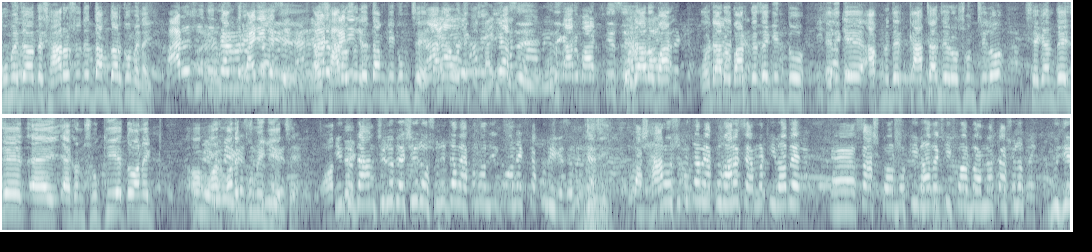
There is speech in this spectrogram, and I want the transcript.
কমে যাওয়াতে সার ওষুধের দাম তো আর কমে নাই। বারো সুদের দাম তো বাড়িয়ে গেছে সার ওষুধের দাম কি কমছে? ওটা আরও ওটা আরও বাড়তেছে কিন্তু এদিকে আপনাদের কাঁচা যে রসুন ছিল সেখান থেকে যে এখন শুকিয়ে তো অনেক অনেক কমে গিয়েছে। কিন্তু দাম ছিল বেশি রসুনের দাম এখন অনেকটা কমে গেছে জি, জি। তা সার ওষুধের দাম এত বাড়াচ্ছে আমরা কীভাবে চাষ করব কীভাবে কি করব আমরা তো আসলে বুঝে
